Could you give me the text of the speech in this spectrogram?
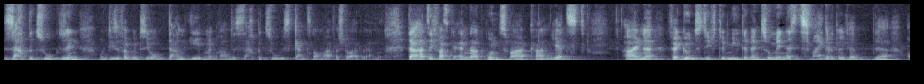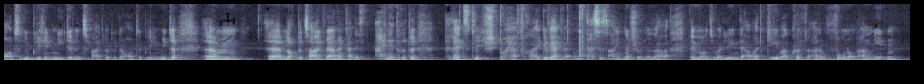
Sachbezug sind und diese Vergünstigung dann eben im Rahmen des Sachbezuges ganz normal versteuert werden muss. Da hat sich was geändert und zwar kann jetzt eine vergünstigte Miete, wenn zumindest zwei Drittel der, der ortsüblichen Miete, wenn zwei Drittel der ortsüblichen Miete ähm, äh, noch bezahlt werden, dann kann es eine Drittel letztlich steuerfrei gewährt werden. Und das ist eigentlich eine schöne Sache. Wenn wir uns überlegen, der Arbeitgeber könnte eine Wohnung anmieten,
